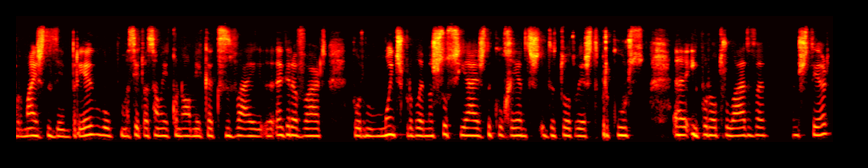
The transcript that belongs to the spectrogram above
por mais desemprego, ou por uma situação económica que se vai eh, agravar por muitos problemas sociais decorrentes de todo este percurso, eh, e por outro lado, vamos ter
